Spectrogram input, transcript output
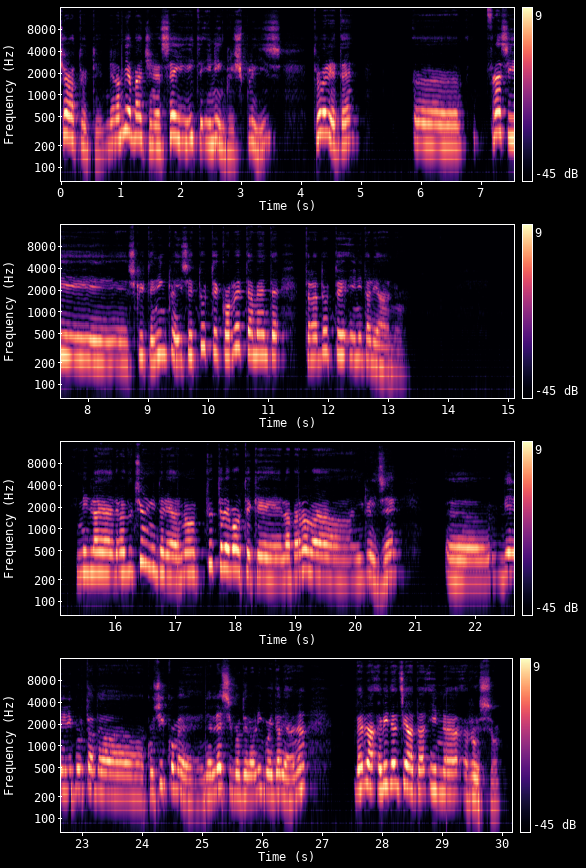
Ciao a tutti, nella mia pagina Say It in English Please troverete eh, frasi scritte in inglese tutte correttamente tradotte in italiano. Nella traduzione in italiano tutte le volte che la parola inglese eh, viene riportata così com'è nel lessico della lingua italiana verrà evidenziata in eh, rosso.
